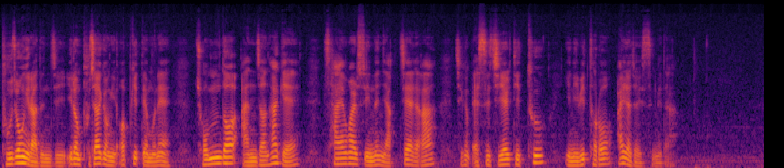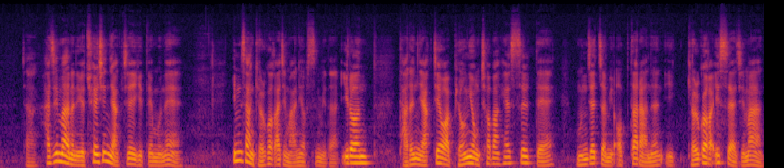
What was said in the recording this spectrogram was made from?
부종이라든지 이런 부작용이 없기 때문에 좀 더 안전하게 사용할 수 있는 약제가 지금 SGLT2 이니비터로 알려져 있습니다. 자, 하지만은 이게 최신 약제이기 때문에 임상 결과가 아직 많이 없습니다. 이런 다른 약제와 병용 처방했을 때 문제점이 없다라는 이 결과가 있어야지만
